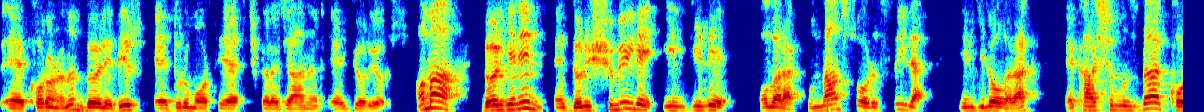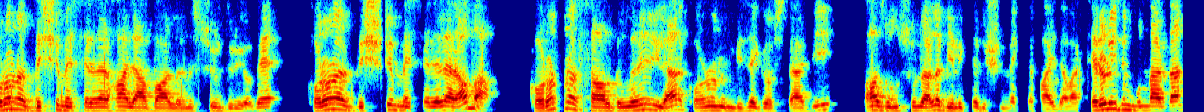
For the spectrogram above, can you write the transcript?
e, koronanın böyle bir e, durum ortaya çıkaracağını e, görüyoruz. Ama bölgenin e, dönüşümüyle ilgili olarak, bundan sonrasıyla ilgili olarak e, karşımızda korona dışı meseleler hala varlığını sürdürüyor ve korona dışı meseleler ama korona salgınıyla koronanın bize gösterdiği bazı unsurlarla birlikte düşünmekte fayda var. Terörizm bunlardan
